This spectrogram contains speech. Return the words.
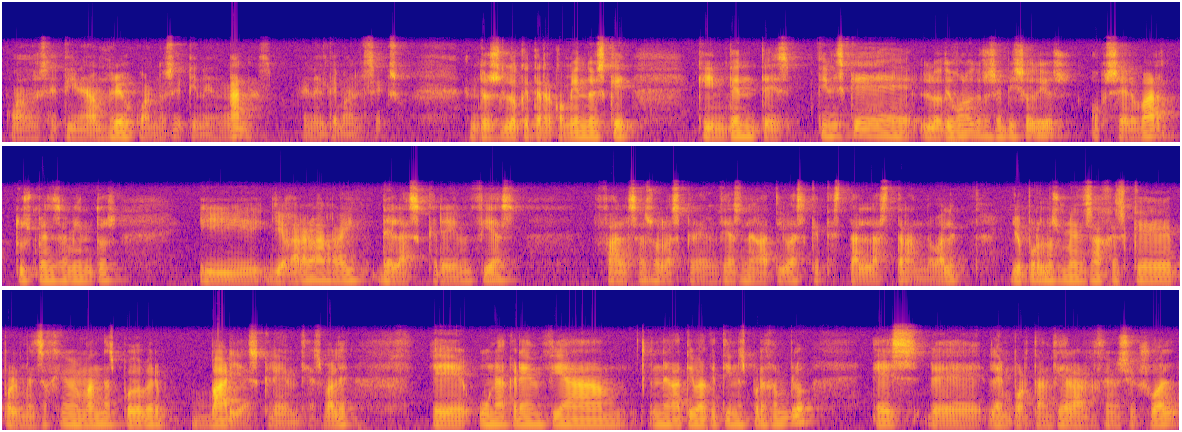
cuando se tiene hambre o cuando se tienen ganas en el tema del sexo. Entonces, lo que te recomiendo es que, que intentes, tienes que, lo digo en otros episodios, observar tus pensamientos y llegar a la raíz de las creencias falsas o las creencias negativas que te están lastrando, ¿vale? Yo por los mensajes que, por el mensaje que me mandas puedo ver varias creencias, ¿vale? Eh, una creencia negativa que tienes, por ejemplo, es eh, la importancia de la relación sexual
